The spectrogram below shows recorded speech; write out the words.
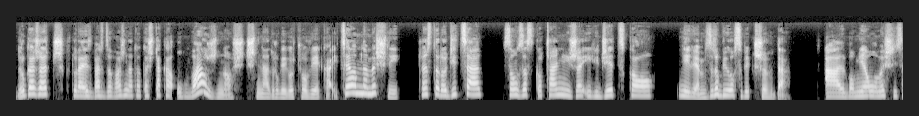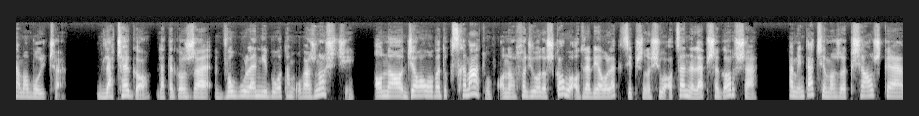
Druga rzecz, która jest bardzo ważna, to też taka uważność na drugiego człowieka. I co ja mam na myśli? Często rodzice są zaskoczeni, że ich dziecko, nie wiem, zrobiło sobie krzywdę albo miało myśli samobójcze. Dlaczego? Dlatego, że w ogóle nie było tam uważności. Ono działało według schematów. Ono chodziło do szkoły, odrabiało lekcje, przynosiło oceny lepsze, gorsze. Pamiętacie może książkę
